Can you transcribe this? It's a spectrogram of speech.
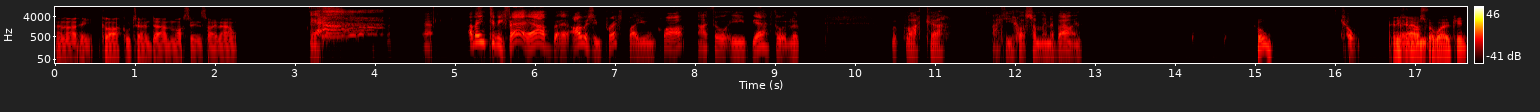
and I think Clark will turn down Moss inside out. Yeah. yeah. I mean, to be fair, yeah, but I was impressed by you and Clark. I thought he, yeah, I thought it looked looked like uh, like he's got something about him. Cool. Cool. Anything They else are- for Woking?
